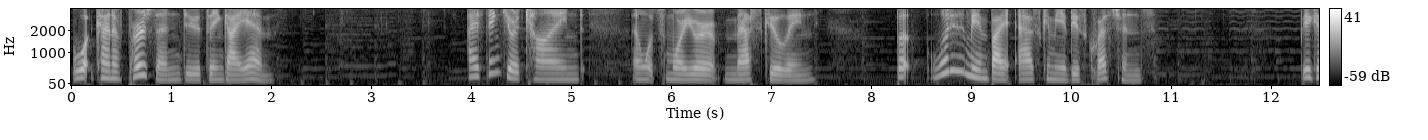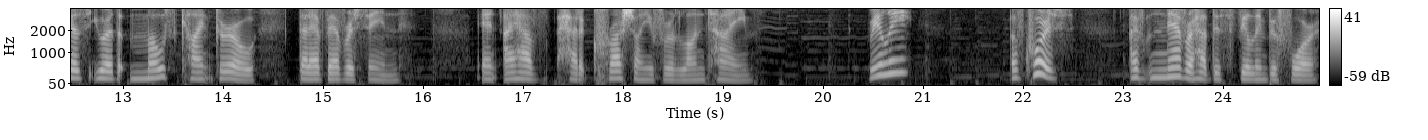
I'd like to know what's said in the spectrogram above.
What kind of person do you think I am? I think you're kind, and what's more, you're masculine. But what do you mean by asking me these questions? Because you are the most kind girl that I've ever seen, and I have had a crush on you for a long time. Really? Of course, I've never had this feeling before.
